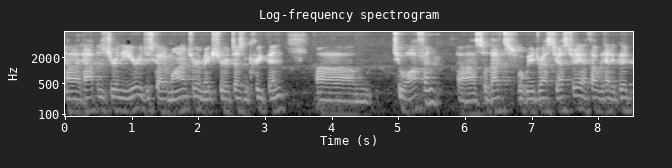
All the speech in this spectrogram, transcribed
Uh, it happens during the year. You just got to monitor and make sure it doesn't creep in um, too often. Uh, so that's what we addressed yesterday. I thought we had a good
